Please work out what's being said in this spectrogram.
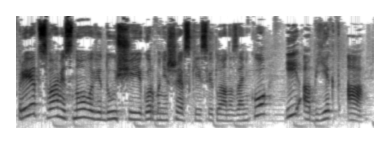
Привет, с вами снова ведущие Егор Банишевский и Светлана Занько и «Объект А» –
